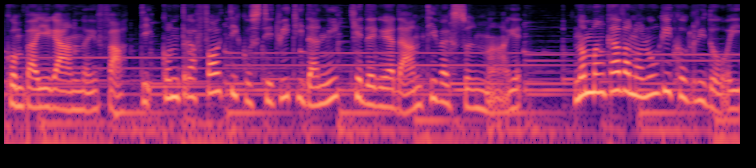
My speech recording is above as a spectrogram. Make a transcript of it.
Compariranno infatti contrafforti costituiti da nicchie degradanti verso il mare. Non mancavano lunghi corridoi,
